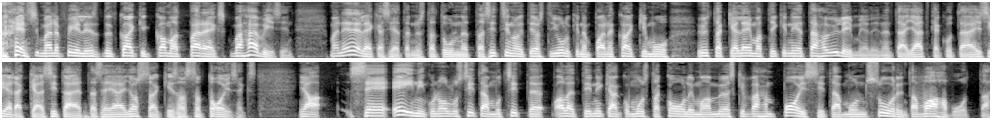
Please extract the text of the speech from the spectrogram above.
ensimmäinen fiilis, että nyt kaikki kamat päreiksi, kun mä hävisin. Mä en edelleenkään sietänyt sitä tunnetta. Sitten siinä oli tietysti julkinen paine, kaikki muu. Yhtäkkiä leimattiinkin niin, että tämä on ylimielinen tämä jätkä, kun tämä ei siedäkään sitä, että se jää jossain kisassa toiseksi. Ja se ei niin kuin ollut sitä, mutta sitten alettiin ikään kuin musta koulimaan myöskin vähän pois sitä mun suurinta vahvuutta.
